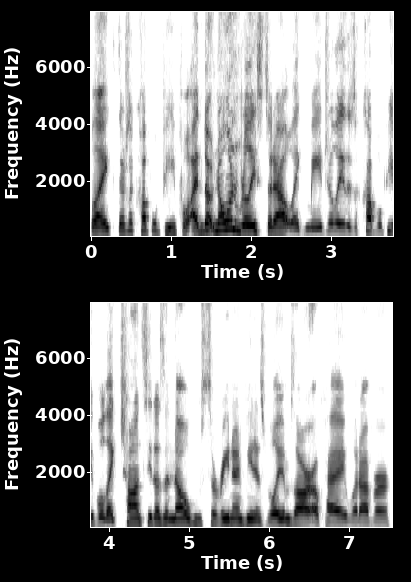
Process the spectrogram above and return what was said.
like there's a couple people. I don't. No one really stood out like majorly. There's a couple people like Chauncey doesn't know who Serena and Venus Williams are. Okay, whatever.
